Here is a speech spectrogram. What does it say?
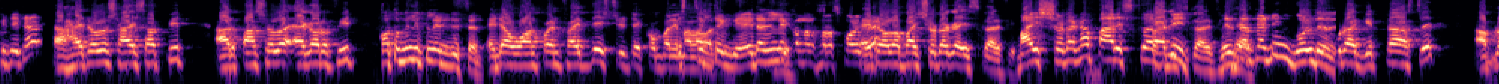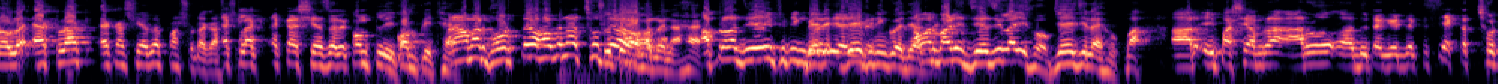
ফিট এটা? হাইট হলো সাড়ে সাত ফিট আর পাশ হলো ফিট কত মিলি প্লেট এটা ওয়ান পয়েন্ট ফাইভ দিয়ে স্ট্রিট টেক কোম্পানি মালা স্টিল টেক দিয়ে। এটা নিলে কেমন খরচ পড়বে? এটা হলো টাকা স্কোয়ার ফিট টাকা per square Per feet square feet, laser হ্যাঁ। কাটিং গোল্ডেন পুরো গেটটা আসছে। আপনার হলো এক লাখ একাশি হাজার পাঁচশো টাকা এক লাখ একাশি হাজারে কমপ্লিট কমপ্লিট হ্যাঁ। আমার ধরতেও হবে না ছুতেও হবে না হ্যাঁ। আপনারা যেই ফিটিং যেই fitting করে আমার বাড়ি যে জেলাই হোক। যে জেলায় হোক। বাহ আর এই পাশে আমরা আরও দুইটা গেট দেখতেছি একটা ছোট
